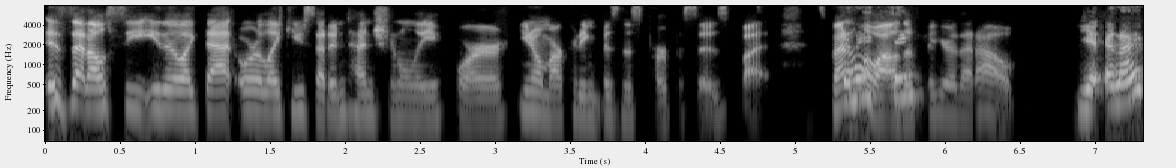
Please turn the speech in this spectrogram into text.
is that I'll see either like that or like you said, intentionally for, you know, marketing business purposes. But it's been And a I while to figure that out. Yeah, and I've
